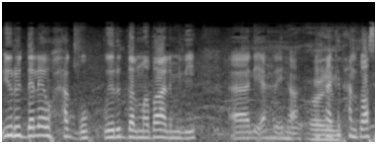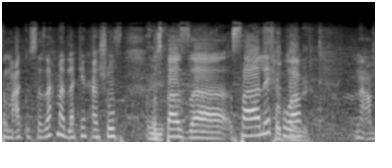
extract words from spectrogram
يرد له حقه ويرد المظالم اللي آه، لأهلها إحنا. أكيد حنتواصل معك أستاذ أحمد لكن حنشوف أستاذ آه، صالح و. نعم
